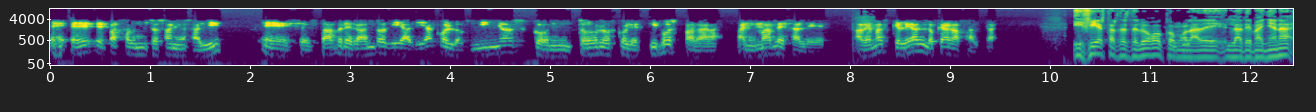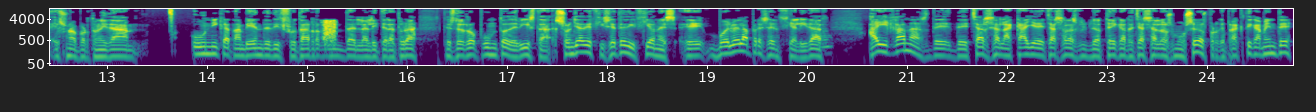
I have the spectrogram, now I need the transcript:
he, he, pasado muchos años allí, eh, se está bregando día a día con los niños, con todos los colectivos para animarles a leer. Además que lean lo que haga falta. Y fiestas, desde luego, como la de, la de mañana, es una oportunidad única también de disfrutar de la literatura desde otro punto de vista. Son ya 17 ediciones, eh, vuelve la presencialidad. Hay ganas de, echarse a la calle, de echarse a las bibliotecas, de echarse a los museos, porque prácticamente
